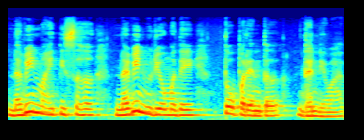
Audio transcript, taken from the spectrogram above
नवीन माहितीसह नवीन व्हिडिओमध्ये. तोपर्यंत धन्यवाद.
